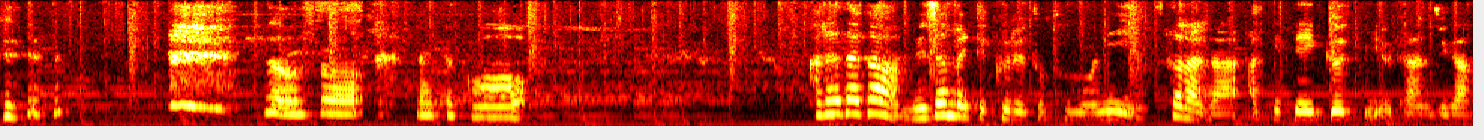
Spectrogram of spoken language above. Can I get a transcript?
そうそう。なんかこう、体が目覚めてくるとともに空が明けていくっていう感じが、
